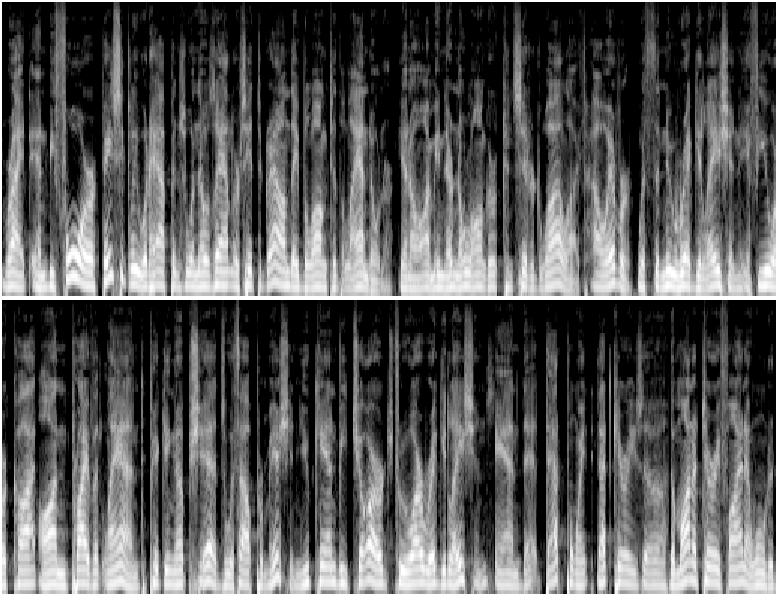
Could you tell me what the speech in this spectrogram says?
Right. And before, basically what happens when those antlers hit the ground, they belong to the landowner. You know, I mean, they're no longer considered wildlife. However, with the new regulation, if you are caught on private land picking up sheds without permission, you can be charged through our regulations. And at that point, that carries uh, the monetary fine I won't,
